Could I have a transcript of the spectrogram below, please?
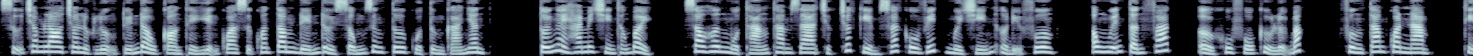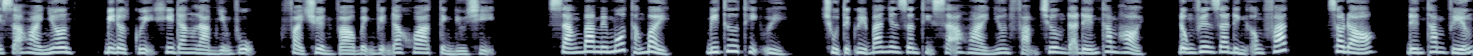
sự chăm lo cho lực lượng tuyến đầu còn thể hiện qua sự quan tâm đến đời sống riêng tư của từng cá nhân. Tối ngày 29 tháng 7, sau hơn một tháng tham gia trực chốt kiểm soát COVID-19 ở địa phương, ông Nguyễn Tấn Phát, ở khu phố Cửu Lợi Bắc, phường Tam Quan Nam, thị xã Hoài Nhơn, bị đột quỵ khi đang làm nhiệm vụ, phải chuyển vào Bệnh viện Đa khoa tỉnh điều trị. Sáng 31 tháng 7, Bí thư thị ủy, Chủ tịch Ủy ban Nhân dân thị xã Hoài Nhơn Phạm Trương đã đến thăm hỏi, động viên gia đình ông Phát, sau đó đến thăm viếng,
